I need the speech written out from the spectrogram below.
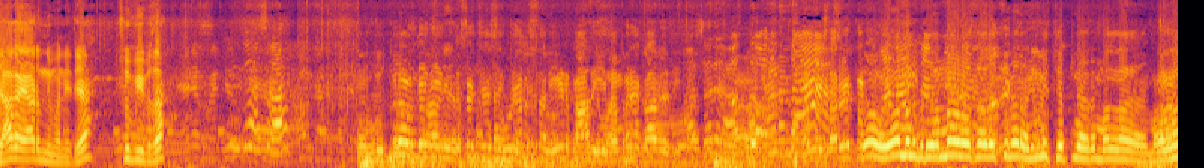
జాగా ఏడుంది మన ఇది చూపి పదా ఇదే సార్ బుక్లో ఉండేది రిసెర్చ్ చేసి తెలుస్తారు ఈడు కాదు ఈ నంబరే కాదు అది. సర్వే ఏమని ఇప్పుడు ఎంఆర్ఓ సార్ వచ్చినారు అన్ని చెప్పినారు. మళ్ళా మళ్ళా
